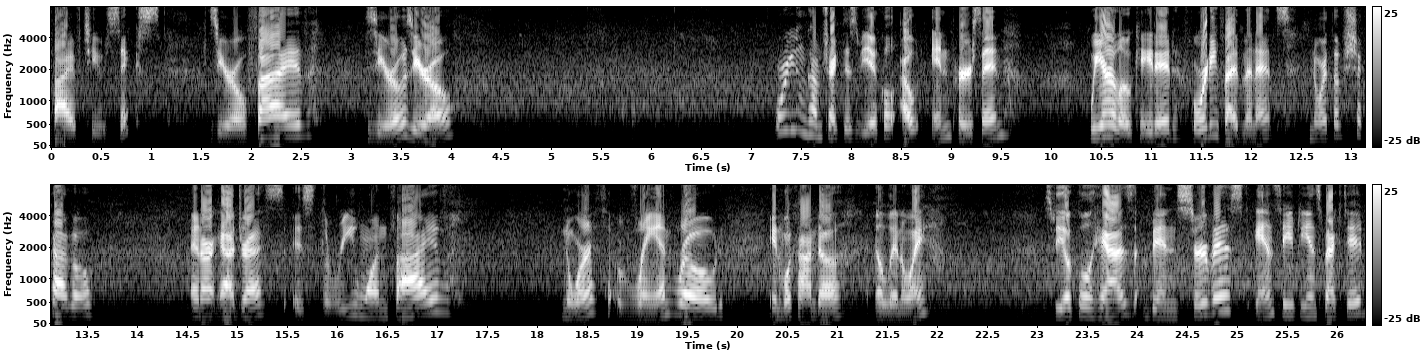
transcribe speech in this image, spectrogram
526 0500 or you can come check this vehicle out in person. We are located 45 minutes north of Chicago, and our address is 315 North Rand Road in Wauconda, Illinois. This vehicle has been serviced and safety inspected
